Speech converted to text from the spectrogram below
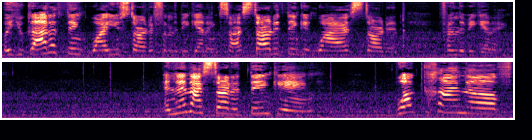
But you got to think why you started from the beginning. So I started thinking why I started from the beginning. And then I started thinking, what kind of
